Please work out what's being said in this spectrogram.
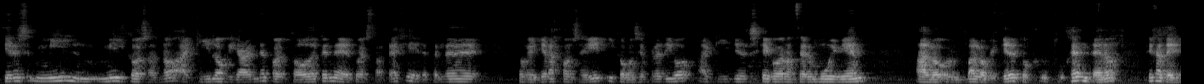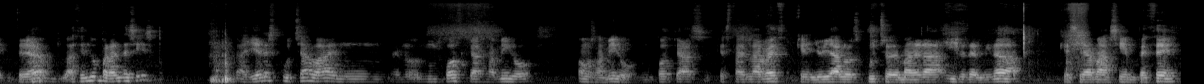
tienes mil, mil cosas, ¿no? Aquí, lógicamente, pues todo depende de tu estrategia y depende de, lo que quieras conseguir. Y como siempre digo, aquí tienes que conocer muy bien a lo, lo que quiere tu, gente, ¿no? Fíjate, te voy haciendo un paréntesis, ayer escuchaba en un, en un, podcast amigo, vamos amigo, un podcast que está en la red, que yo ya lo escucho de manera indeterminada, que se llama Así Empecé,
